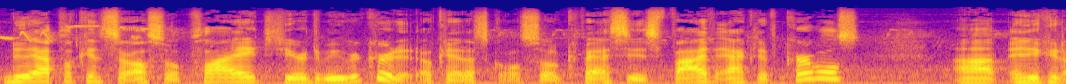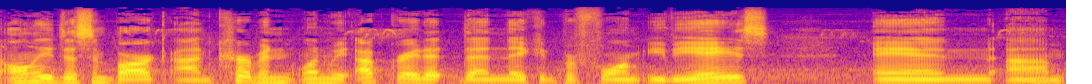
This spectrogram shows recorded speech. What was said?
New applicants are also applied here to be recruited. Okay, that's cool. So capacity is five active Kerbals, um, and you can only disembark on Kerbin. When we upgrade it, then they can perform EVAs, and um,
